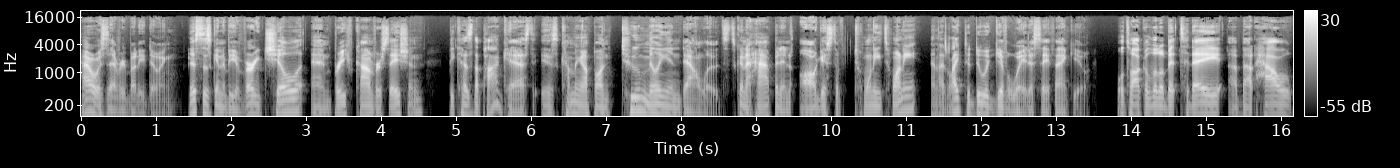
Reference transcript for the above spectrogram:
How is everybody doing? This is going to be a very chill and brief conversation because the podcast is coming up on 2 million downloads. It's going to happen in August of 2020, and I'd like to do a giveaway to say thank you. We'll talk a little bit today about how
